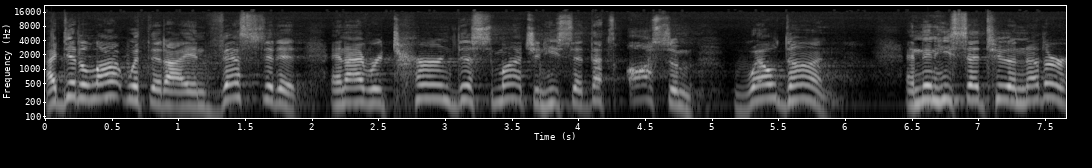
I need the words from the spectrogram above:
I did a lot with it. I invested it and I returned this much. And he said, That's awesome. Well done. And then he said to another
